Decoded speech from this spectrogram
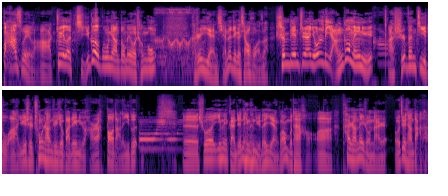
八岁了啊，追了几个姑娘都没有成功。可是眼前的这个小伙子身边居然有两个美女啊，十分嫉妒啊，于是冲上去就把这个女孩啊暴打了一顿。呃，说因为感觉那个女的眼光不太好啊，看上那种男人，我就想打他。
